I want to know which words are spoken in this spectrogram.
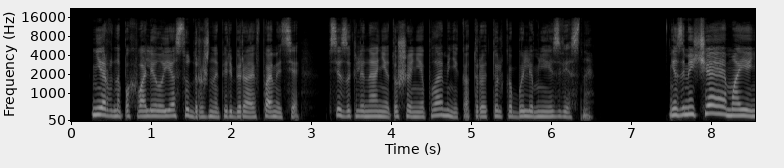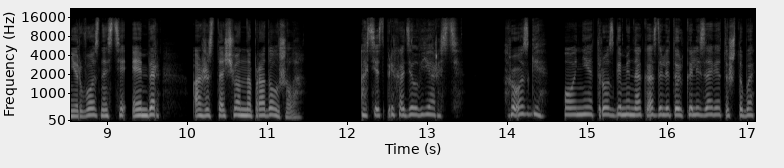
— нервно похвалила я, судорожно перебирая в памяти все заклинания тушения пламени, которые только были мне известны. Не замечая моей нервозности, Эмбер ожесточенно продолжила. Отец приходил в ярость. Розги? О нет, розгами наказывали только Елизавету, чтобы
